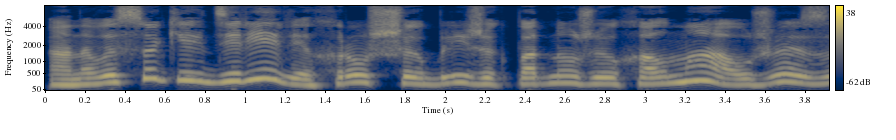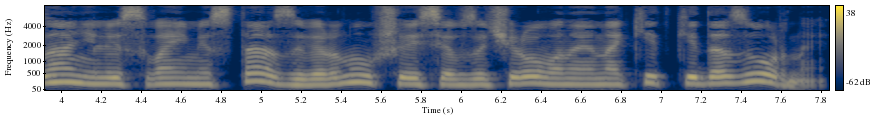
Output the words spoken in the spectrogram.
А на высоких деревьях, росших ближе к подножию холма, уже заняли свои места завернувшиеся в зачарованные накидки дозорные,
